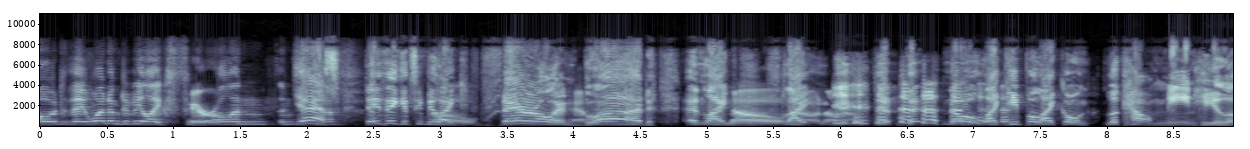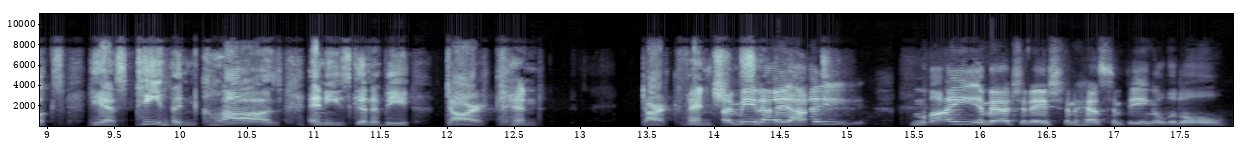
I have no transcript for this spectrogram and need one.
Oh, do they want him to be like feral and, and Yes, stuff? they think it's gonna be No, like oh, feral and blood and like no, like no, no. th- th- no, like people like going, look how mean he looks. He has teeth and claws, and he's gonna be dark and dark vengeance. I mean, I. I my imagination has him being a little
